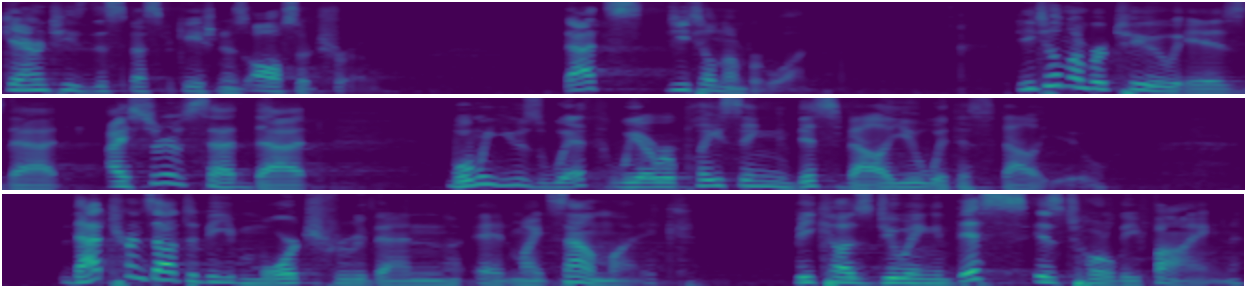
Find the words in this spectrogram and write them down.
guarantees this specification is also true. That's detail number one. Detail number two is that I sort of said that when we use with, we are replacing this value with this value. That turns out to be more true than it might sound like because doing this is totally fine.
